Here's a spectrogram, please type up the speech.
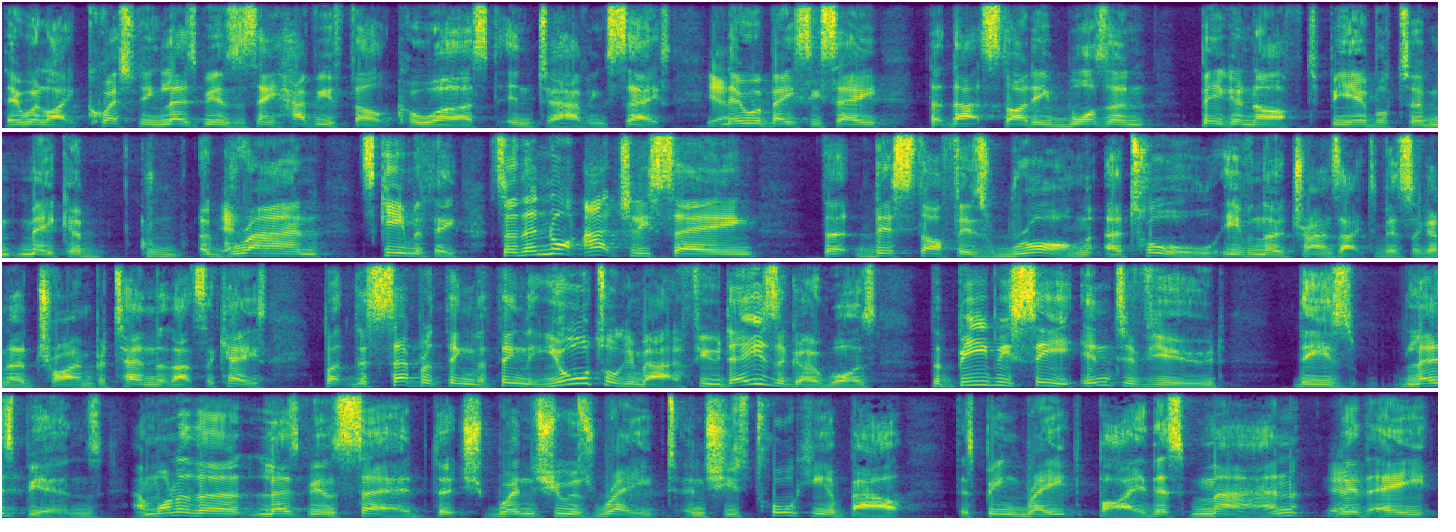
They were like questioning lesbians and saying, "Have you felt coerced into having sex?" Yeah. And they were basically saying that that study wasn't big enough to be able to make a, a grand scheme of things. So they're not actually saying that this stuff is wrong at all, even though trans activists are going to try and pretend that that's the case. But the separate thing, the thing that you're talking about a few days ago was the BBC interviewed these lesbians, and one of the lesbians said that sh- when she was raped, and she's talking about this being raped by this man Yeah. with a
